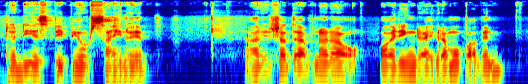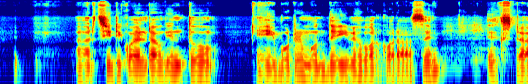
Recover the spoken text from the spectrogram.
এটা ডিএসপি পিওর সাইন ওয়েভ আর এর সাথে আপনারা ওয়ারিং ডায়াগ্রামও পাবেন। আর সিটি কয়েলটাও কিন্তু এই বোটের মধ্যেই ব্যবহার করা আছে। এক্সট্রা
